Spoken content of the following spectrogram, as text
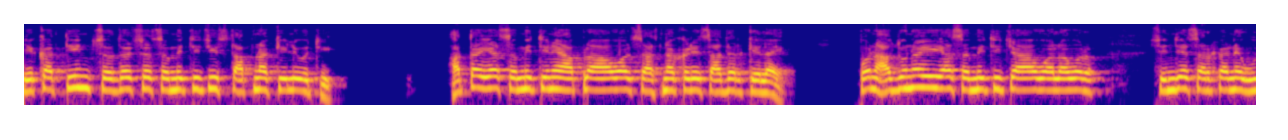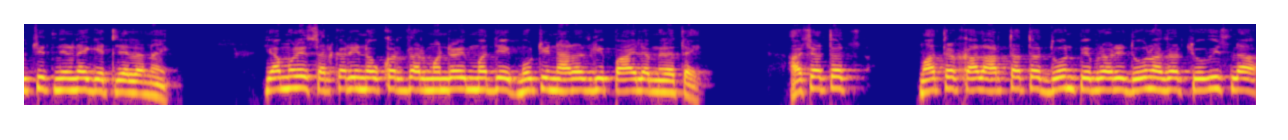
एका तीन सदस्य समितीची स्थापना केली होती. आता या समितीने आपला अहवाल शासनाकडे सादर केला आहे पण अजूनही या समितीच्या अहवालावर शिंदे सरकारने उचित निर्णय घेतलेला नाही. यामुळे सरकारी नोकरदार मंडळींमध्ये मोठी नाराजगी पाहायला मिळत आहे. अशातच मात्र काल अर्थातच दोन फेब्रुवारी दोन हजार चोवीसला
